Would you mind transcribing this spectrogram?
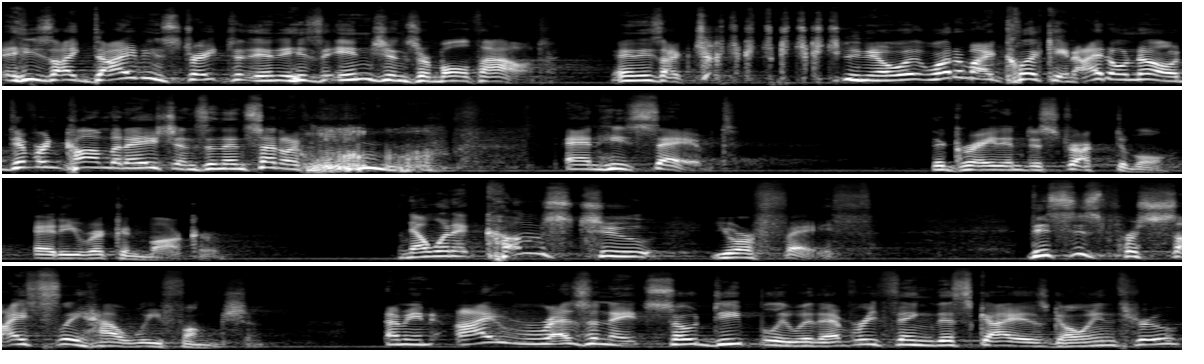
he's like diving straight to, and his engines are both out. And he's like, you know, what am I clicking? I don't know, different combinations. And then suddenly, and he's saved. The great indestructible Eddie Rickenbacker. Now, when it comes to your faith, this is precisely how we function. I mean, I resonate so deeply with everything this guy is going through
